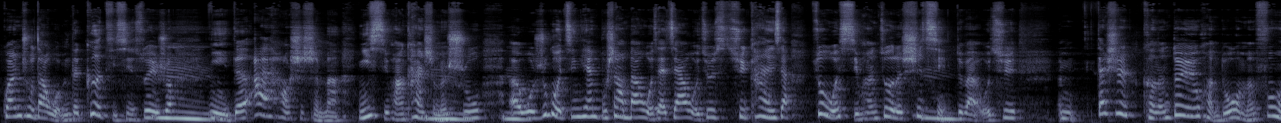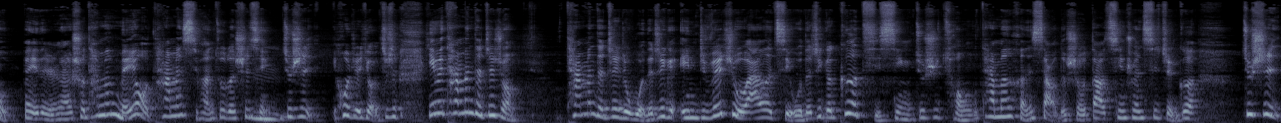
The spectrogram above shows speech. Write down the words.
关注到我们的个体性。所以说，你的爱好是什么？你喜欢看什么书？呃，我如果今天不上班，我在家，我就去看一下，做我喜欢做的事情，对吧？我去，嗯。但是可能对于很多我们父母辈的人来说，他们没有他们喜欢做的事情，就是或者有，就是因为他们的这种。他们的这个我的这个 individuality，我的这个个体性，就是从他们很小的时候到青春期，整个就是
